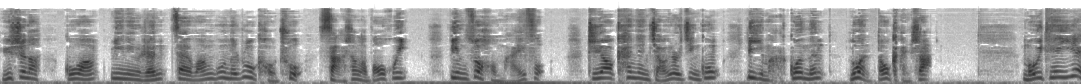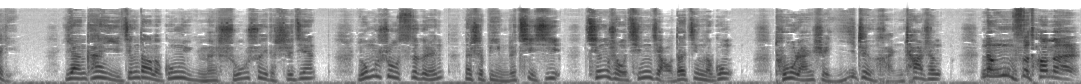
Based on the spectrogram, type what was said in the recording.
于是呢，国王命令人在王宫的入口处撒上了薄灰，并做好埋伏。只要看见脚印进宫，立马关门乱刀砍杀。某一天夜里，眼看已经到了宫女们熟睡的时间，龙树四个人那是屏着气息，轻手轻脚的进了宫。突然是一阵喊杀声：“弄死他们！”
